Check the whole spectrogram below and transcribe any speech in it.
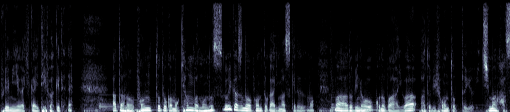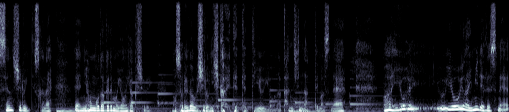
プレミアが控えているわけでね。あとあのフォントとかもキャンバーものすごい数のフォントがありますけれどもまあ Adobe のこの場合は Adobe フォントという1万8000種類ですかね、え、日本語だけでも400種類、まあ、それが後ろに控えててっていうような感じになってますね。まあいよいような意味でですね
